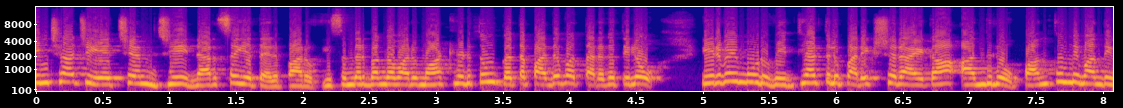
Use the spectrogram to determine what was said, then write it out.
ఇన్ఛార్జి హెచ్ఎంజి నర్సయ్య తెలిపారు. ఈ సందర్భంగా వారు మాట్లాడుతూ గత పదవ తరగతిలో ఇరవై మూడు విద్యార్థులు పరీక్ష రాయగా అందులో పంతొమ్మిది మంది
